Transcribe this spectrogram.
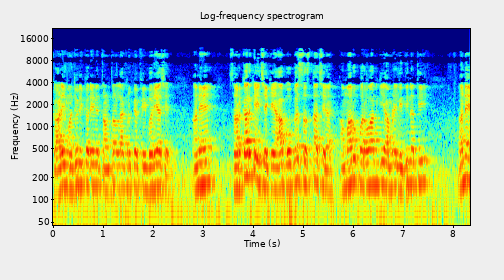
કાળી મજૂરી કરીને ત્રણ ત્રણ લાખ રૂપિયા ફી ભર્યા છે અને સરકાર કહે છે કે આ બોગસ સંસ્થા છે અમારું પરવાનગી આપણે લીધી નથી અને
